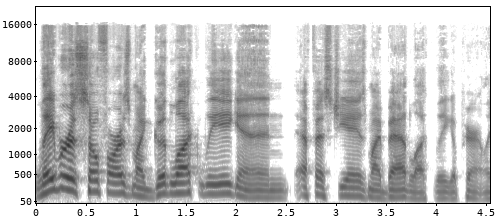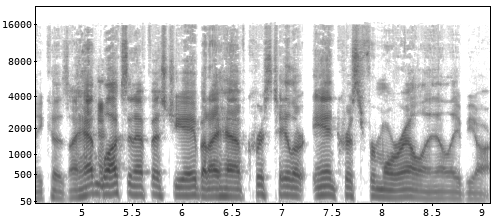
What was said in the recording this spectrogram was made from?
LABR is so far as my good luck league, and FSGA is my bad luck league apparently because I had Lux in FSGA, but I have Chris Taylor and Christopher Morel in LABR.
